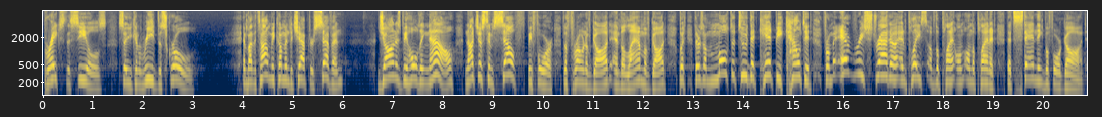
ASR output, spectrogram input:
breaks the seals so you can read the scroll. And by the time we come into chapter 7, John is beholding now not just himself before the throne of God and the Lamb of God, but there's a multitude that can't be counted from every strata and place of the plan- on, on the planet that's standing before God.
